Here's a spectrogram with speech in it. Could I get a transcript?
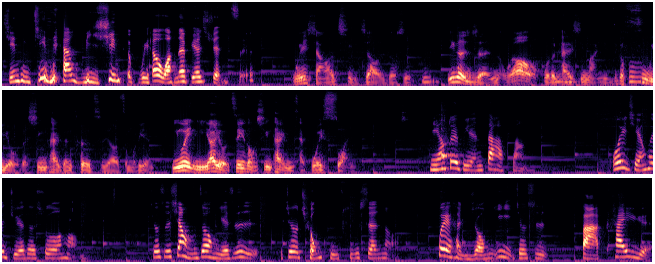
请你尽量理性的，不要往那边选择。我也想要请教的就是，一个人我要活得开心嘛，你这个富有的心态跟特质要怎么练？因为你要有这种心态，你才不会酸。你要对别人大方。我以前会觉得说，哈，就是像我们这种也是就穷苦出身哦，会很容易就是把开源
